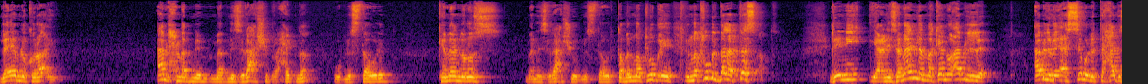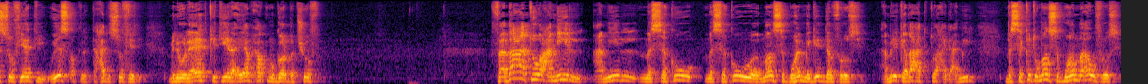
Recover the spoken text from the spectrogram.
لا يملك رأيه. قمح ما, ما بنزرعش براحتنا وبنستورد؟ كمان رز ما نزرعش وبنستورد. طب المطلوب إيه؟ المطلوب البلد تسقط. لأن يعني زمان لما كانوا قبل قبل ما يقسموا الاتحاد السوفيتي ويسقط الاتحاد السوفيتي من ولايات كتيرة أيام حكم جورباتشوف فبعتوا عميل عميل مسكوه مسكوه منصب مهم جدا في روسيا. أمريكا بعتت واحد عميل مسكته منصب مهم قوي في روسيا.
